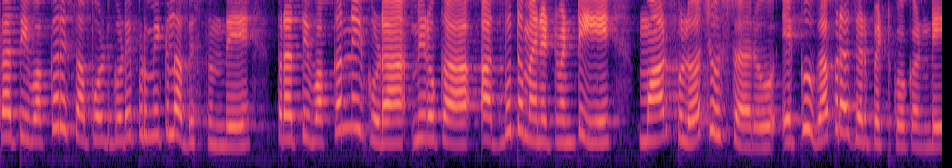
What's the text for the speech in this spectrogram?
ప్రతి ఒక్కరి సపోర్ట్ కూడా ఇప్పుడు మీకు లభిస్తుంది. ప్రతి ఒక్కరిని కూడా మీరు ఒక అద్భుతమైనటువంటి మార్పులో చూస్తారు. ఎక్కువగా ప్రెజర్ పెట్టుకోకండి.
